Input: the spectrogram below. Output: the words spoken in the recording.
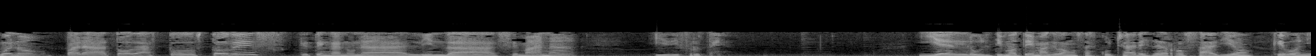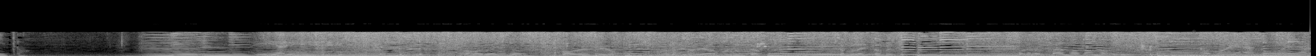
Bueno, para todas, todos, todes, que tengan una linda semana y disfruten. Y el último tema que vamos a escuchar es de Rosario, qué bonito. Y ahí. Vamos ganando. Joder, tío. No, llegamos nunca. Echámosla ahí, tome. Vamos, vamos. ¿Cómo era? ¿Cómo era?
